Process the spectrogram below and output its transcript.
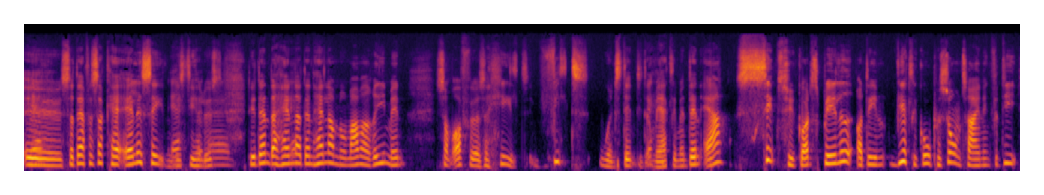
øh, Ja. så derfor så kan alle se den, ja, hvis de har lyst. er- Det er den, der handler. Ja. den handler om nogle meget, meget rige mænd, som opfører sig helt vildt uanstændigt og mærkeligt. Men den er sindssygt godt spillet, og det er en virkelig god persontegning, fordi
